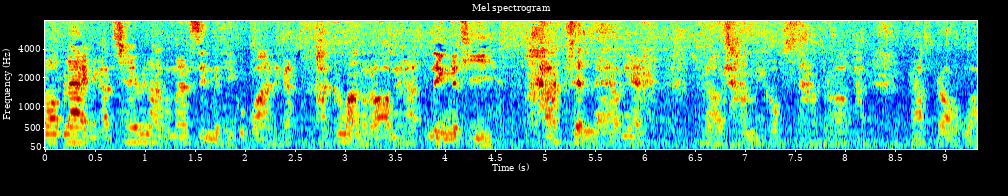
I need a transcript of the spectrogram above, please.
รอบแรกนะครับ ใช้เวลาประมาณ 10 นาทีกว่าๆนะครับ พักระหว่างรอบนะครับ 1 นาที พักเสร็จแล้วเนี่ย เราทำให้ครบ 3 รอบครับ รับรองว่า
